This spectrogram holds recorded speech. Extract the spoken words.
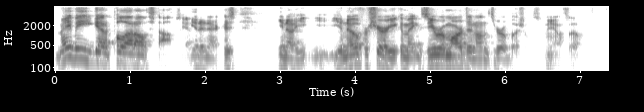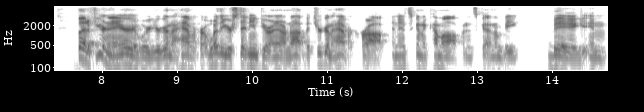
maybe you got to pull out all the stops and Yeah. get in there because you know you, you know for sure you can make zero margin on zero bushels you know so. But if you're in an area where you're going to have a crop whether you're sitting empty right now or not but you're going to have a crop and it's going to come off and it's going to be big and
